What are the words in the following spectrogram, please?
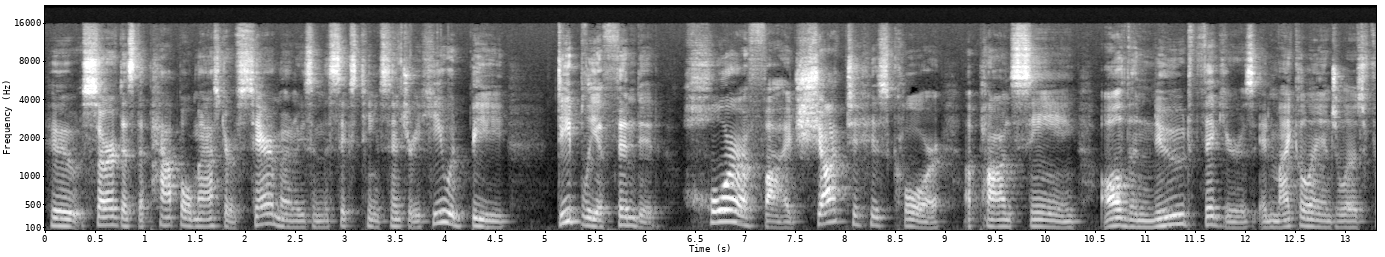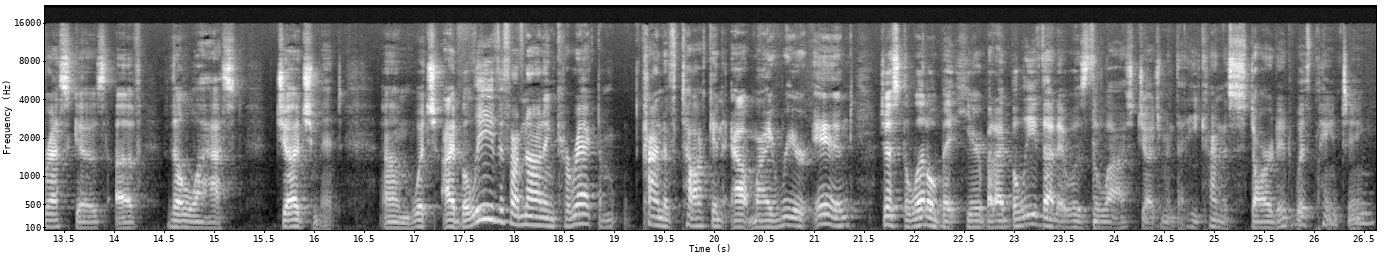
who served as the papal master of ceremonies in the 16th century he would be deeply offended horrified, shocked to his core upon seeing all the nude figures in Michelangelo's frescoes of the Last Judgment um, which I believe, if I'm not incorrect, I'm kind of talking out my rear end just a little bit here, but I believe that it was the Last Judgment that he kind of started with painting.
